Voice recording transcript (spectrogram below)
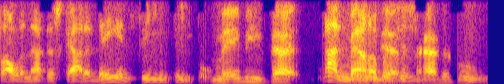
falling out the sky today and feeding people? maybe that Not manna, but just matter. food.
